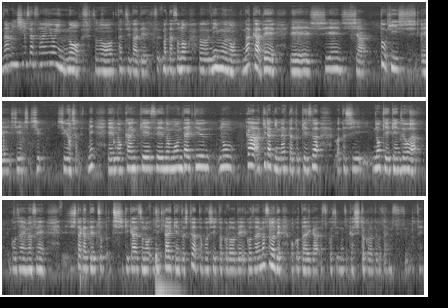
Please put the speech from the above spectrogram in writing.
難民審査参与員のその立場でまたその任務の中で、えー、支援者と非、えー、支援収容者ですね、えー、の関係性の問題というのが明らかになったとケースは私の経験上はございません。したがってちょっと知識がその実体験としては乏しいところでございますのでお答えが少し難しいところでございます。すみません。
